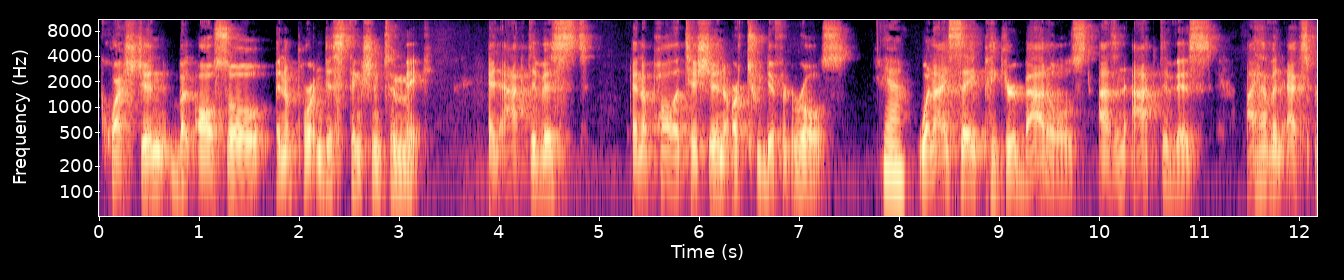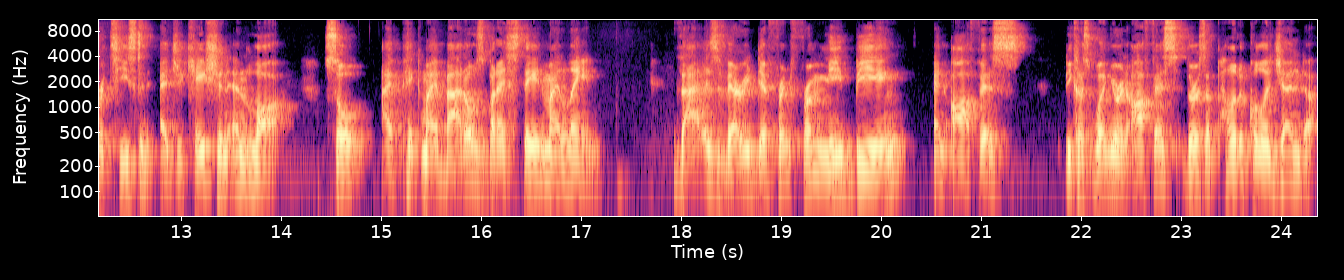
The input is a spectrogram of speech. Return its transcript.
question, but also an important distinction to make. An activist and a politician are two different roles. Yeah. When I say pick your battles as an activist, I have an expertise in education and law. So I pick my battles, but I stay in my lane. That is very different from me being an office because when you're in office, there's a political agenda.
